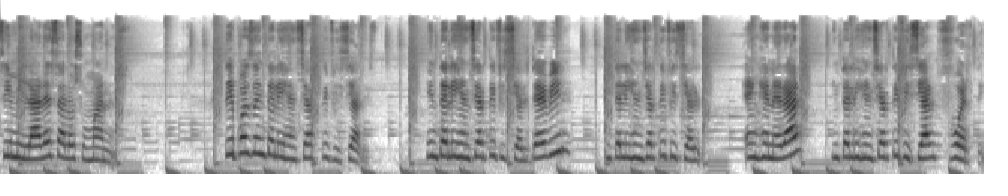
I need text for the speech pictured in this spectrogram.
similares a los humanos. Tipos de inteligencia artificiales. Inteligencia artificial débil, inteligencia artificial en general, inteligencia artificial fuerte.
